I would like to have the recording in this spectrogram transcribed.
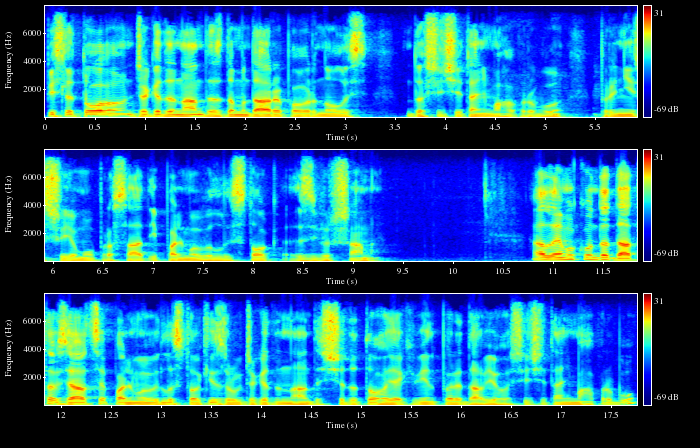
Після того Джагадананда з Дамодарою повернулись до Ші Чайтані Махапрабху, принісши йому просад і пальмовий листок з віршами. Але Мукунда Дата взяв цей пальмовий листок із рук Джагадананди ще до того, як він передав його Сі Чайтані Махапрабху.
